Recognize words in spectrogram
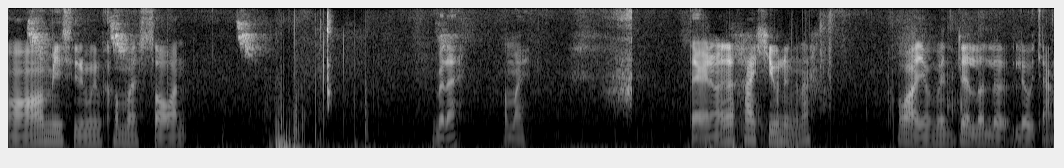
อ๋อ มีสีน้ำเงินเข้ามาซ้อนไม่เป็นไรทำไมแต่อันนั้นก็ค่าคิวหนึ่งนะ เพราะว่ายังเป็นเลื่อนรถเร็วจัง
